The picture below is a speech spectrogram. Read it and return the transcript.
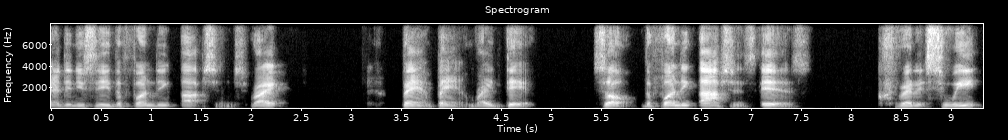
and then you see the funding options, right? Bam, bam, right there. So the funding options is Credit Suite,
